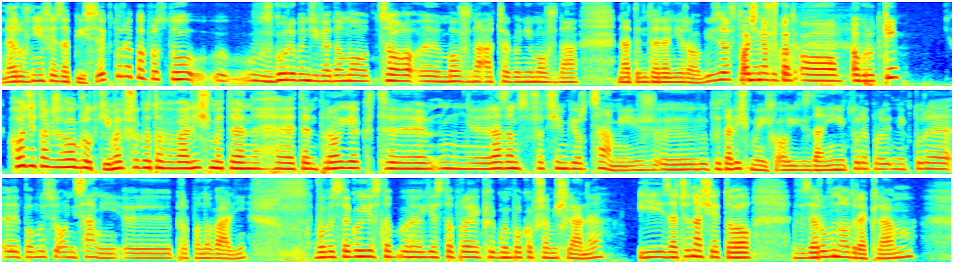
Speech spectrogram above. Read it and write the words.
najróżniejsze zapisy, które po prostu y, z góry będzie wiadomo, co y, można, a czego nie można na tym terenie robić. Zresztą Chodzi na przygo- przykład o ogródki? Chodzi także o ogródki. My przygotowywaliśmy ten, e, ten projekt e, mm, razem z przedsiębiorcami. Y, Pytaliśmy ich o ich zdanie. Niektóre, niektóre e, pomysły oni sami proponowali. Wobec tego jest to, jest to projekt głęboko przemyślany. I zaczyna się to zarówno od reklam, y,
